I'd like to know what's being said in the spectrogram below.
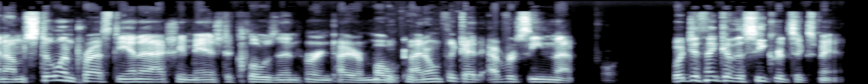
And I'm still impressed Deanna actually managed to close in her entire moat. I don't think I'd ever seen that before. What'd you think of the secrets expansion?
